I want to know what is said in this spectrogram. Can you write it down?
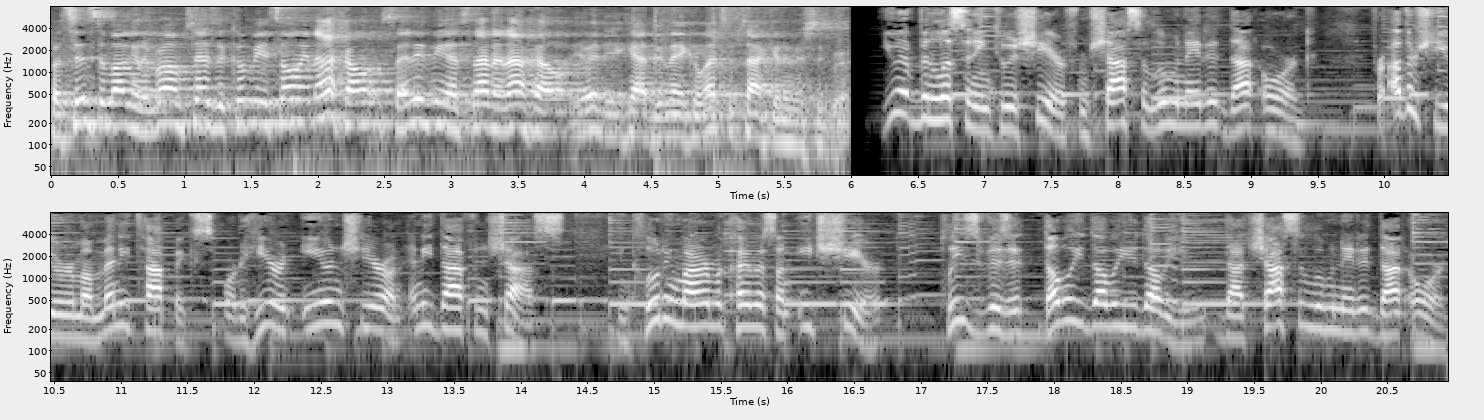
But since the Magen Avraham says it could be it's only nachal, so anything that's not a nachal, you can't be making. Let's attack in a Mishnah You have been listening to a shear from shasilluminated.org. For other shiurim on many topics, or to hear an Eon shear on any daf in Shas, including mareh mekomos on each shear, please visit www.shasilluminated.org.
